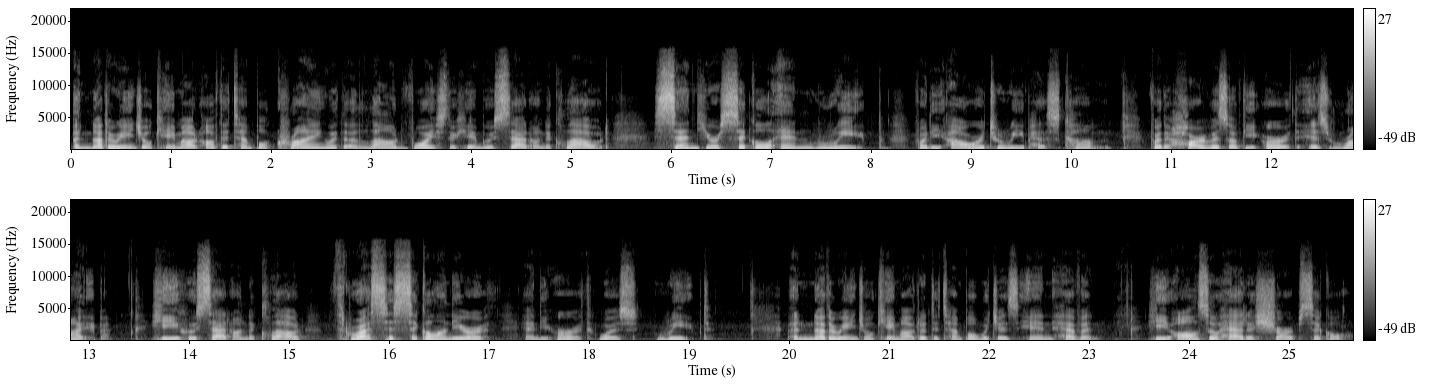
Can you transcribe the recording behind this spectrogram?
Another angel came out of the temple, crying with a loud voice to him who sat on the cloud, Send your sickle and reap, for the hour to reap has come, for the harvest of the earth is ripe. He who sat on the cloud thrust his sickle on the earth, and the earth was reaped. Another angel came out of the temple which is in heaven. He also had a sharp sickle.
